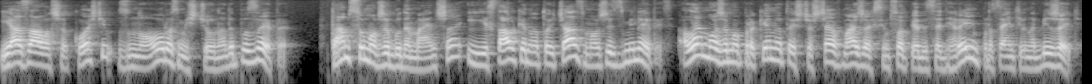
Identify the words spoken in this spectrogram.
я залишок коштів знову розміщу на депозити. Там сума вже буде менша, і ставки на той час можуть змінитись, але можемо прикинути, що ще в межах 750 гривень процентів набіжить.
